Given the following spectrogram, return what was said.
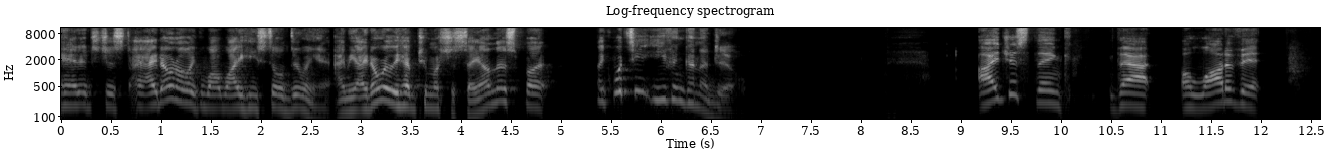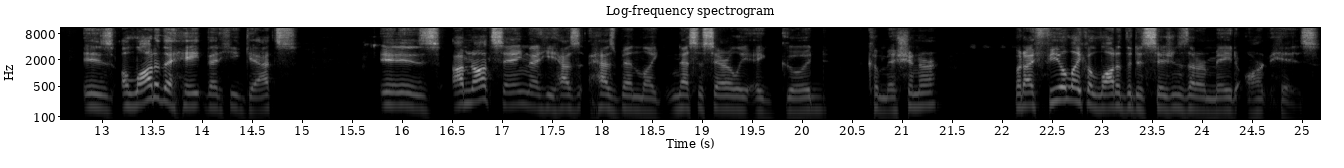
And it's just, I, I don't know, like, why, why he's still doing it. I mean, I don't really have too much to say on this, but like, what's he even gonna do? I just think that a lot of it is a lot of the hate that he gets is I'm not saying that he has has been like necessarily a good commissioner, but I feel like a lot of the decisions that are made aren't his,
